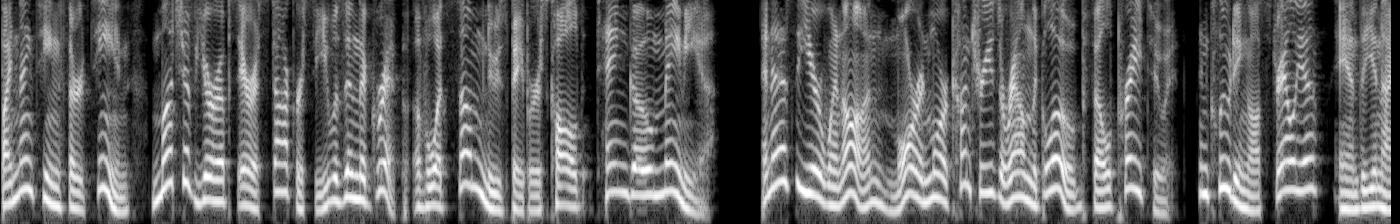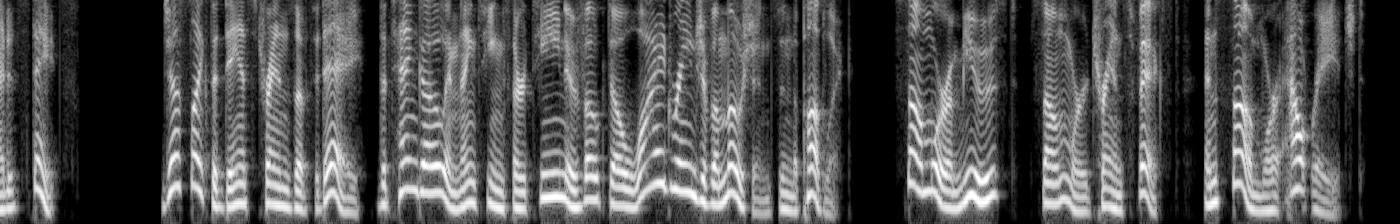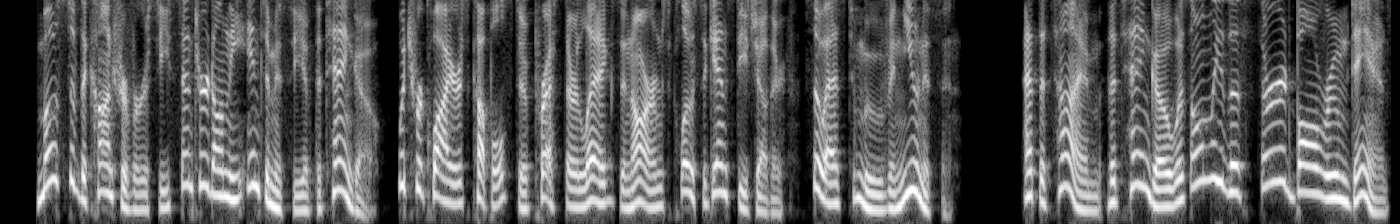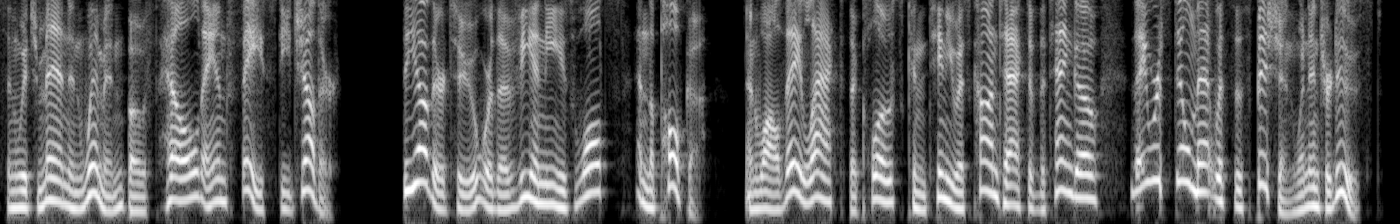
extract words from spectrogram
By 1913, much of Europe's aristocracy was in the grip of what some newspapers called tango mania. And as the year went on, more and more countries around the globe fell prey to it, including Australia and the United States. Just like the dance trends of today, the tango in 1913 evoked a wide range of emotions in the public. Some were amused, some were transfixed, and some were outraged. Most of the controversy centered on the intimacy of the tango, which requires couples to press their legs and arms close against each other so as to move in unison. At the time, the tango was only the third ballroom dance in which men and women both held and faced each other. The other two were the Viennese waltz and the polka, and while they lacked the close, continuous contact of the tango, they were still met with suspicion when introduced.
